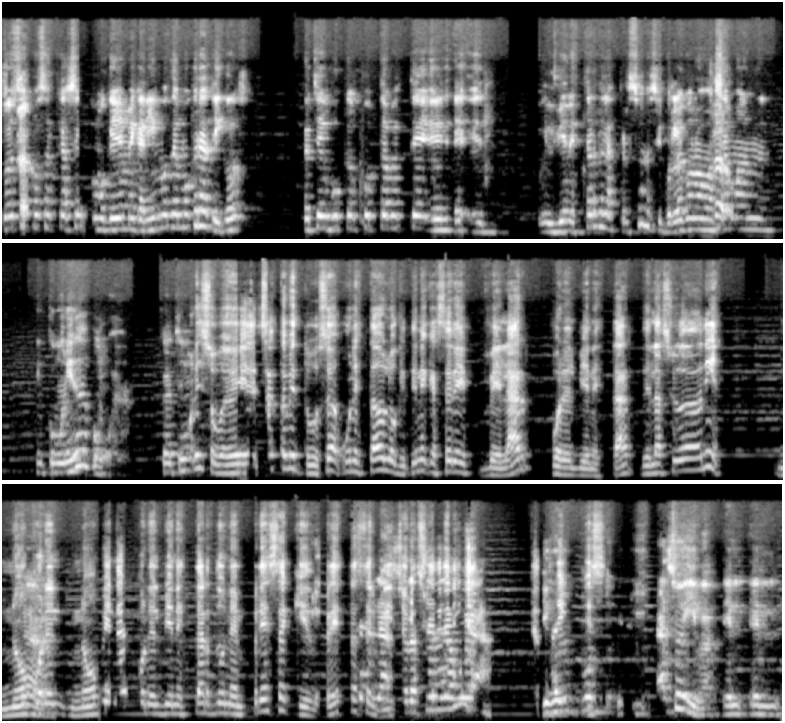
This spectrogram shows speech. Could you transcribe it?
todas esas cosas que hacen como que haya mecanismos democráticos, ¿cachai? Buscan justamente eh, eh, eh, el bienestar de las personas y por algo nos Claro. en comunidad, pues weón. ¿Cachai? Por eso, eh, exactamente, o sea, un Estado lo que tiene que hacer es velar por el bienestar de la ciudadanía. No, Claro. por el, no velar por el bienestar de una empresa que presta la- servicio a la ciudadanía. punto- y a eso iba, el, el-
